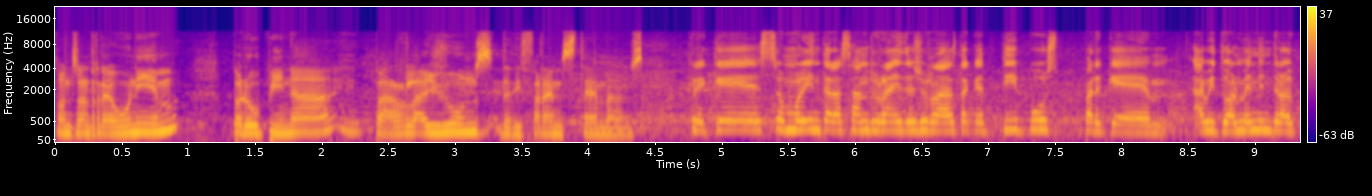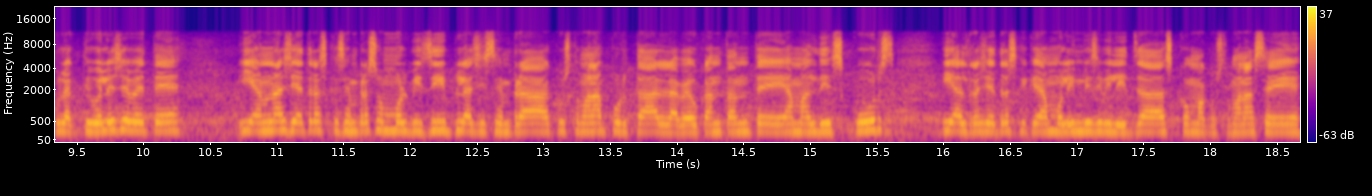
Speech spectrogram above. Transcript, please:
doncs ens reunim per opinar i parlar junts de diferents temes. Crec que són molt interessants organitzar jornades d'aquest tipus perquè habitualment dintre del col·lectiu LGBT hi ha unes lletres que sempre són molt visibles i sempre acostumen a portar la veu cantante amb el discurs i altres lletres que queden molt invisibilitzades com acostumen a ser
